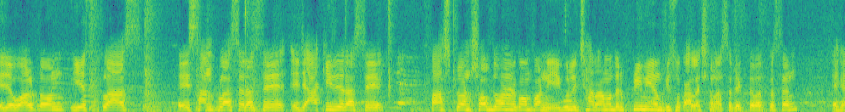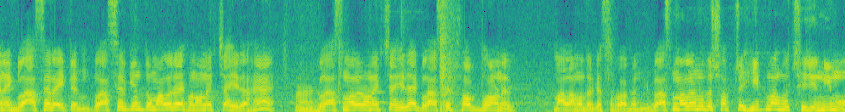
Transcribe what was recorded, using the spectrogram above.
এই যে ওয়ালটন ইএস প্লাস এই সান প্লাসের আছে এই যে আকিজের আছে ফার্স্ট ওয়ান সব ধরনের কোম্পানি এগুলি ছাড়া আমাদের প্রিমিয়াম কিছু কালেকশন আছে দেখতে পাচ্ছেন এখানে গ্লাসের আইটেম গ্লাসের কিন্তু মালের এখন অনেক চাহিদা হ্যাঁ? হ্যাঁ। গ্লাস মালের অনেক চাহিদা গ্লাসের সব ধরনের। মাল আমাদের কাছে পাবেন। গ্লাস মালের মধ্যে সবচেয়ে হিট মাল হচ্ছে যে নিমো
